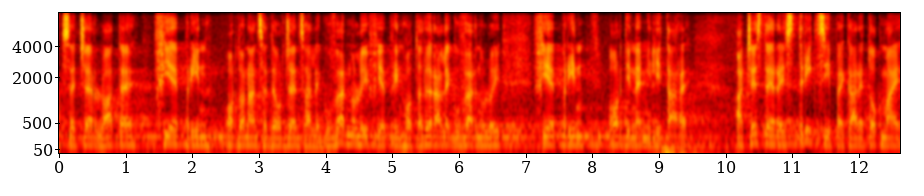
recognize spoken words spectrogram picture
se cer luate fie prin ordonanțe de urgență ale guvernului, fie prin hotărâri ale guvernului, fie prin ordine militare. Aceste restricții pe care tocmai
